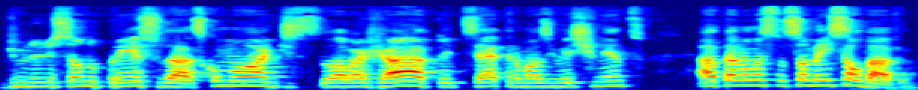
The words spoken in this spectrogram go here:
Diminuição do preço das commodities, Lava Jato, etc., maus investimentos. Ela está numa situação bem saudável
